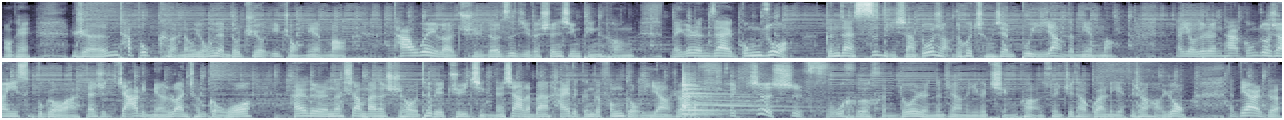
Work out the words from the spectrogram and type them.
？OK，人他不可能永远都只有一种面貌，他为了取得自己的身心平衡，每个人在工作跟在私底下多少都会呈现不一样的面貌。那有的人他工作上一丝不苟啊，但是家里面乱成狗窝；还有的人呢，上班的时候特别拘谨，但下了班嗨得跟个疯狗一样，是吧？所以这是符合很多人的这样的一个情况，所以这条惯例也非常好用。那第二个，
